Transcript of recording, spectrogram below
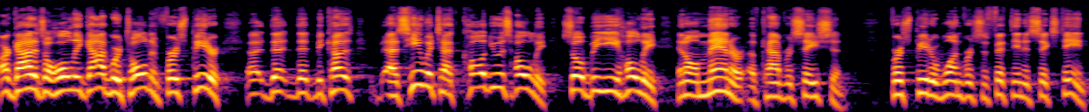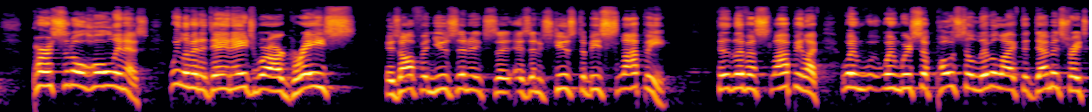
Our God is a holy God. We're told in 1 Peter uh, that, that because as he which hath called you is holy, so be ye holy in all manner of conversation. 1 Peter 1, verses 15 and 16. Personal holiness. We live in a day and age where our grace is often used as an excuse to be sloppy to live a sloppy life. When, when we're supposed to live a life that demonstrates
